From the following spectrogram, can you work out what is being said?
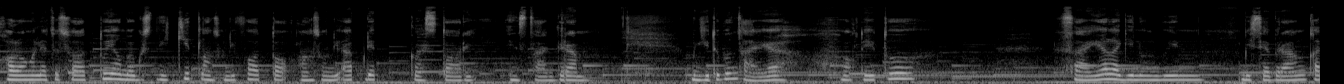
kalau ngeliat sesuatu yang bagus dikit langsung difoto, langsung diupdate ke story Instagram. Begitupun saya, waktu itu saya lagi nungguin bisa berangkat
